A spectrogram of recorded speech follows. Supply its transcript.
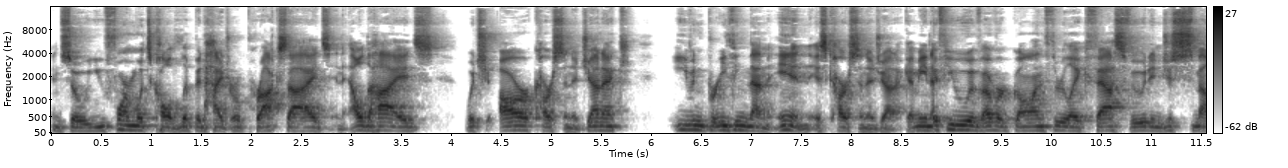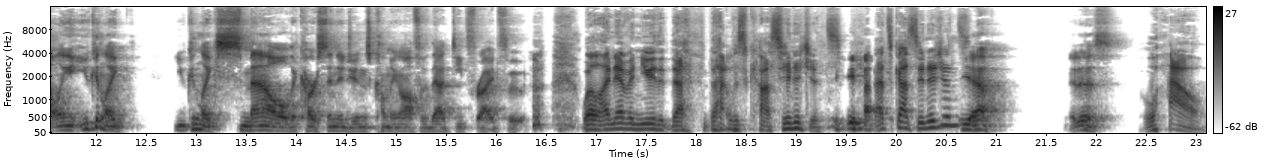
And so you form what's called lipid hydroperoxides and aldehydes, which are carcinogenic. Even breathing them in is carcinogenic. I mean, if you have ever gone through like fast food and just smelling it, you can like you can like smell the carcinogens coming off of that deep fried food. well, I never knew that that, that was carcinogens. Yeah. That's carcinogens? Yeah, it is. Wow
